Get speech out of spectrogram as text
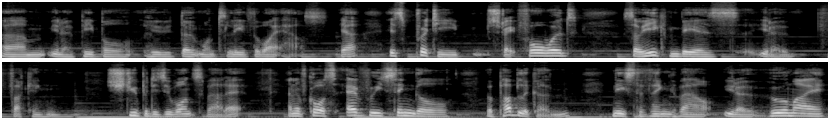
um, you know people who don't want to leave the White House. Yeah, it's pretty straightforward. So he can be as you know fucking stupid as he wants about it. And of course, every single Republican needs to think about, you know, who am I?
